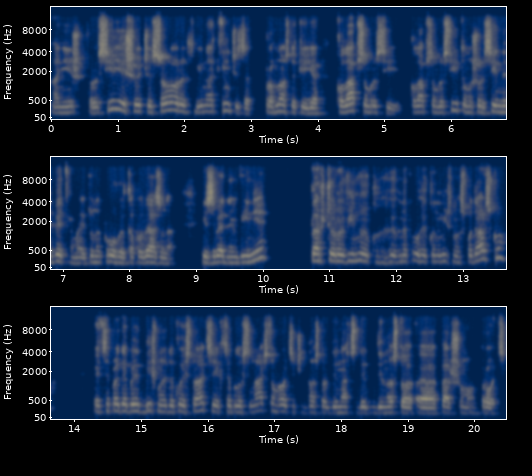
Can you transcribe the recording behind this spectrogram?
аніж Росія. І швидше всього війна кінчиться. Прогноз такий є колапсом Росії. Колапсом Росії, тому що Росія не витримає ту напругу, яка пов'язана із зведенням війни першу війну напругу економічно господарську і це прийде більш до такої ситуації, як це було в 17-му році чи 91-му році.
